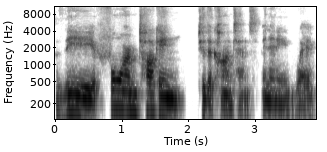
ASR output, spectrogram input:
the form talking to the content in any way?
